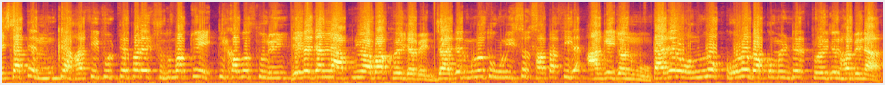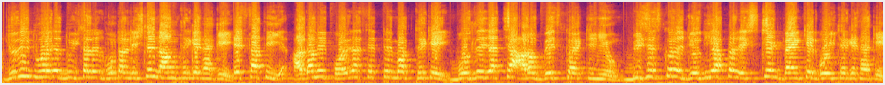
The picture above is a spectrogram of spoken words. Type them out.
এর সাথে মুখে হাসি ফুটতে পারে, শুধুমাত্র একটি খবর শুনি যেটা জানলে আপনি অবাক হয়ে যাবেন। যাদের মূলত উনিশশো সাতাশির আগে জন্ম, তাদের অন্য কোনো ডকুমেন্টের প্রয়োজন হবে না। যদি দু সালের ভোটার লিস্টে নাম থেকে থাকে, এর সাথে আগামী পয়লা সেপ্টেম্বর থেকেই বদলে যাচ্ছে আরও বেশ কয়েকটি নিয়ম। বিশেষ করে যদি আপনার স্টেট ব্যাংকের বই থেকে থাকে,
